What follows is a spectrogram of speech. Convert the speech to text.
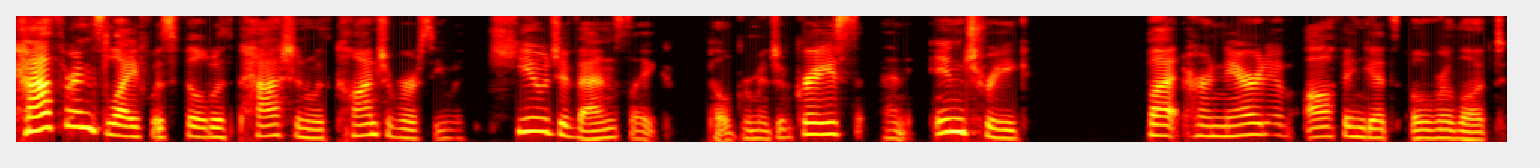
Catherine's life was filled with passion, with controversy, with huge events like Pilgrimage of Grace and intrigue, but her narrative often gets overlooked,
